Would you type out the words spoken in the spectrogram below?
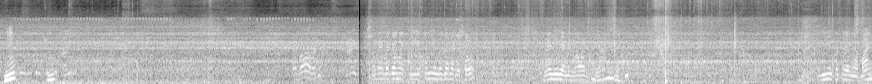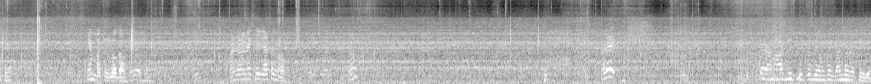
હમ? અમે મજામાં તમે મજામાં જશો મેંડીયાની માવડ લીલી પત્રના પાન છે. કેમ બાકી લોગ આવશે? પાંદડા નાખી એટલે અસલ નો અરે એ આમાં આગલી જ કરી દે હું કઈ ગાંધો નથી રે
